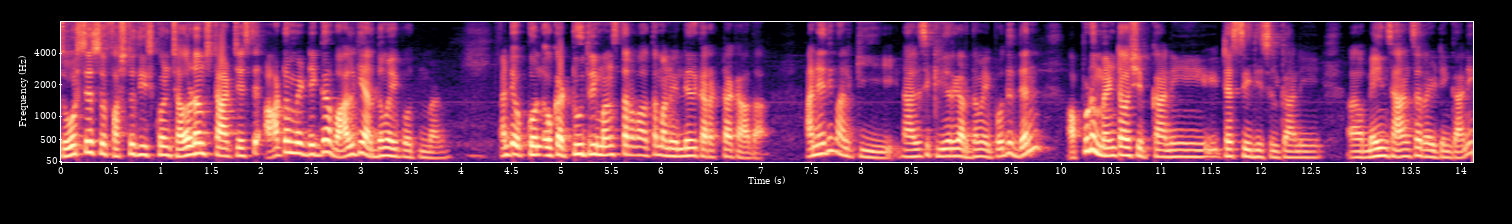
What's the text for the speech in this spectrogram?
సోర్సెస్ ఫస్ట్ తీసుకొని చదవడం స్టార్ట్ చేస్తే ఆటోమేటిక్గా వాళ్ళకి అర్థమైపోతుంది మేడం. అంటే ఒక ఒక టూ త్రీ మంత్స్ తర్వాత మనం వెళ్ళేది కరెక్టా కాదా అనేది వాళ్ళకి నాకు తెలిసి క్లియర్గా అర్థమైపోతుంది దెన్ అప్పుడు మెంటర్షిప్ కానీ టెస్ట్ సిరీస్లు కానీ మెయిన్స్ ఆన్సర్ రైటింగ్ కానీ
